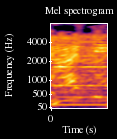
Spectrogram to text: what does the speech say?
Mati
